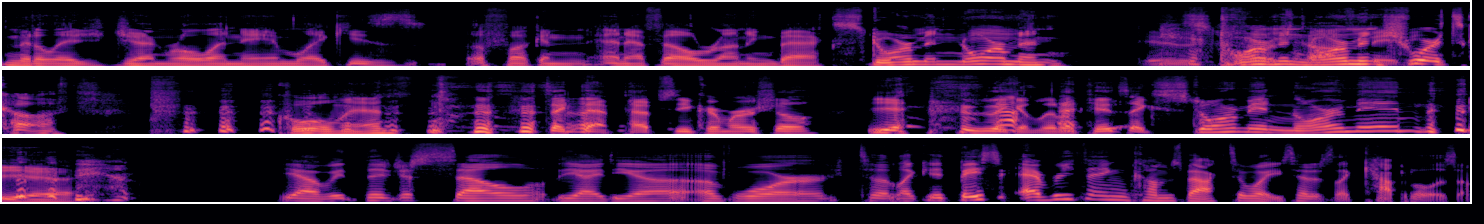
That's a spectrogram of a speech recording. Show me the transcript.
middle aged general a name like he's a fucking NFL running back, Stormin Norman. Dude, Stormin Schwarzkopf, Norman baby. Schwarzkopf. cool, man. It's like that Pepsi commercial. Yeah. like a little kid's like Stormin Norman. Yeah. Yeah, we, they just sell the idea of war to like it. Basic everything comes back to what you said is like capitalism.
